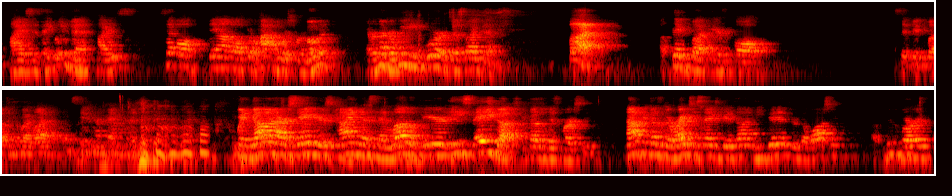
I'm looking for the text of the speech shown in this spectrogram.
And Titus says, hey, wait a minute, Titus, step off down off your high horse for a moment. And remember, we were just like them. But, a big but here for Paul. I said big but, and nobody laughed. When God, our Savior's kindness and love appeared, He saved us because of His mercy not because of the righteous things we had done. He did it through the washing of new birth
